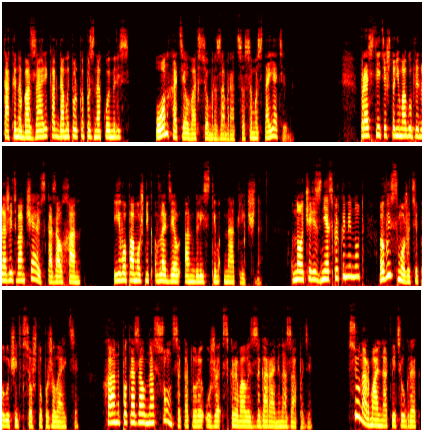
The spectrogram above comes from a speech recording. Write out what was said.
как и на базаре, когда мы только познакомились. Он хотел во всем разобраться самостоятельно. «Простите, что не могу предложить вам чаю», — сказал хан. Его помощник владел английским на отлично. «Но через несколько минут вы сможете получить все, что пожелаете». Хан показал на солнце, которое уже скрывалось за горами на западе. «Все нормально», — ответил Грег.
